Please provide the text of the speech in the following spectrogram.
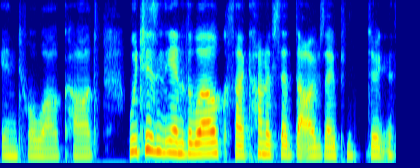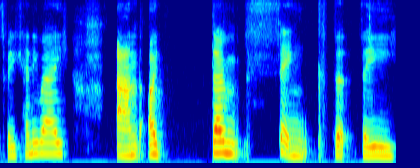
into a wild card, which isn't the end of the world because I kind of said that I was open to doing it this week anyway, and I don't think that the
